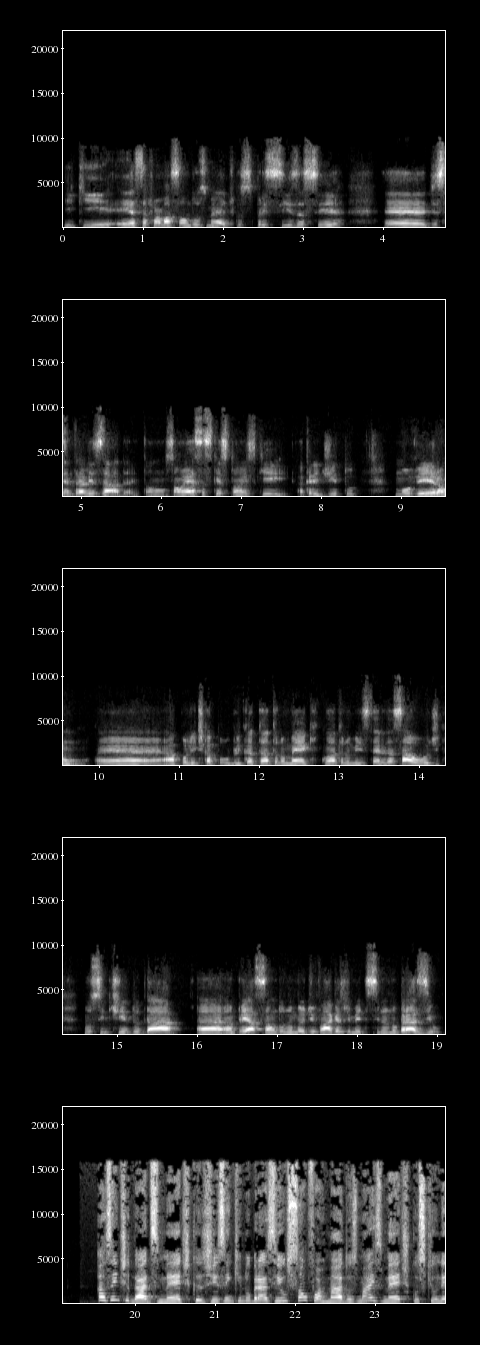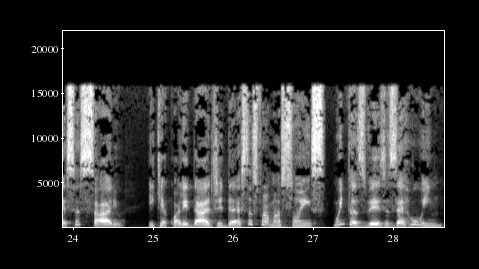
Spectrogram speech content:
e que essa formação dos médicos precisa ser é, descentralizada. Então, são essas questões que, acredito, moveram é, a política pública, tanto no MEC quanto no Ministério da Saúde, no sentido da ampliação do número de vagas de medicina no Brasil. As entidades médicas dizem que no Brasil são formados mais médicos que o necessário e que a qualidade dessas formações muitas vezes é ruim.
